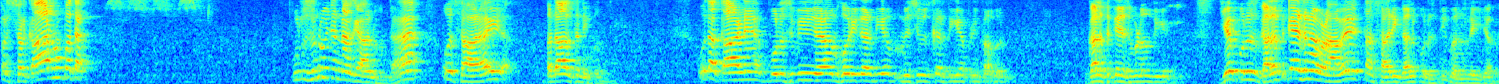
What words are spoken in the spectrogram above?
ਪਰ ਸਰਕਾਰ ਨੂੰ ਪਤਾ ਪੁਲਿਸ ਨੂੰ ਜਿੰਨਾ ਗਿਆਨ ਹੁੰਦਾ ਉਹ ਸਾਰਾ ਹੀ ਅਦਾਲਤ ਨਹੀਂ ਹੁੰਦੀ ਉਹਦਾ ਕਾਰਨ ਹੈ ਪੁਲਿਸ ਵੀ ਹਰਾਮਖੋਰੀ ਕਰਦੀ ਹੈ ਮਿਸਯੂਜ਼ ਕਰਦੀ ਹੈ ਆਪਣੀ ਪਾਵਰ ਨੂੰ ਗਲਤ ਕੇਸ ਬਣਾਉਂਦੀ ਹੈ। ਜੇ ਪੁਲਿਸ ਗਲਤ ਕੇਸ ਨਾ ਬਣਾਵੇ, ਤਾਂ ਸਾਰੀ ਗੱਲ ਪੁਲਿਸ ਦੀ ਮੰਨ ਲਈ ਜਾਵੇ।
